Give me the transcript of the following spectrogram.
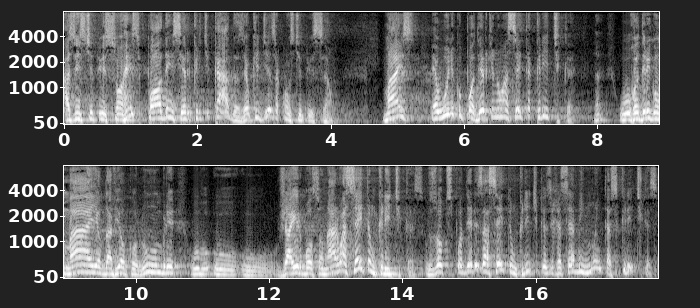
as instituições podem ser criticadas, é o que diz a Constituição. Mas é o único poder que não aceita crítica. Né? O Rodrigo Maia, o Davi Alcolumbre, o, o, o, Jair Bolsonaro aceitam críticas. Os outros poderes aceitam críticas e recebem muitas críticas.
